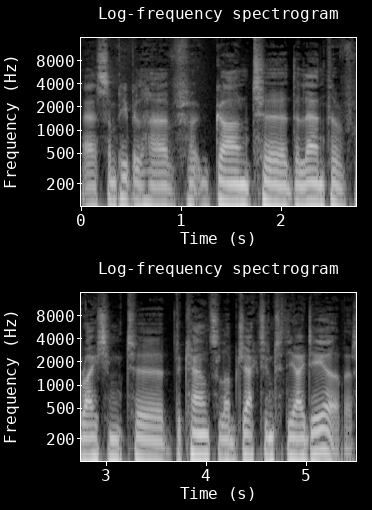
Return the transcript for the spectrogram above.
uh, some people have gone to the length of writing to the council objecting to the idea of it.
